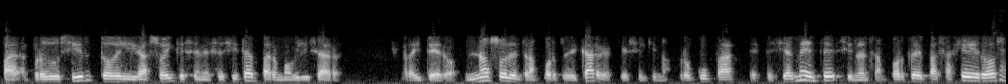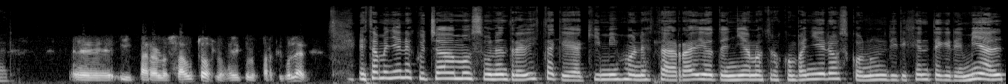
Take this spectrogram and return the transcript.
para producir todo el gasoil que se necesita para movilizar, reitero, no solo el transporte de carga, que es el que nos preocupa especialmente, sino el transporte de pasajeros, eh, y para los autos, los vehículos particulares. Esta mañana escuchábamos una entrevista que aquí mismo en esta radio tenían nuestros compañeros con un dirigente gremial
